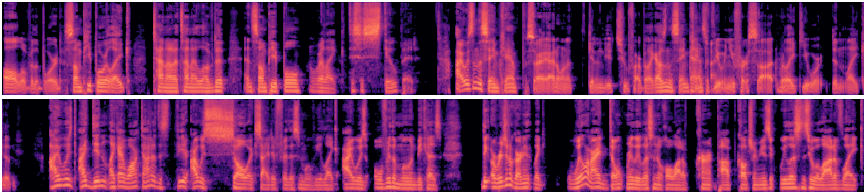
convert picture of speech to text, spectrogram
all over the board. Some people were like 10 out of 10 I loved it and some people we're like, this is stupid. I was in the same camp. Sorry, I don't want to get into you too far, but like I was in the same Yeah, camp with fine. you when you first saw it. Where like you were didn't like it. I was I didn't like I walked out of this theater. I was so excited for this movie. Like I was over the moon because the original Guardian like Will and I don't really listen to a whole lot of current pop culture music. We listen to a lot of like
